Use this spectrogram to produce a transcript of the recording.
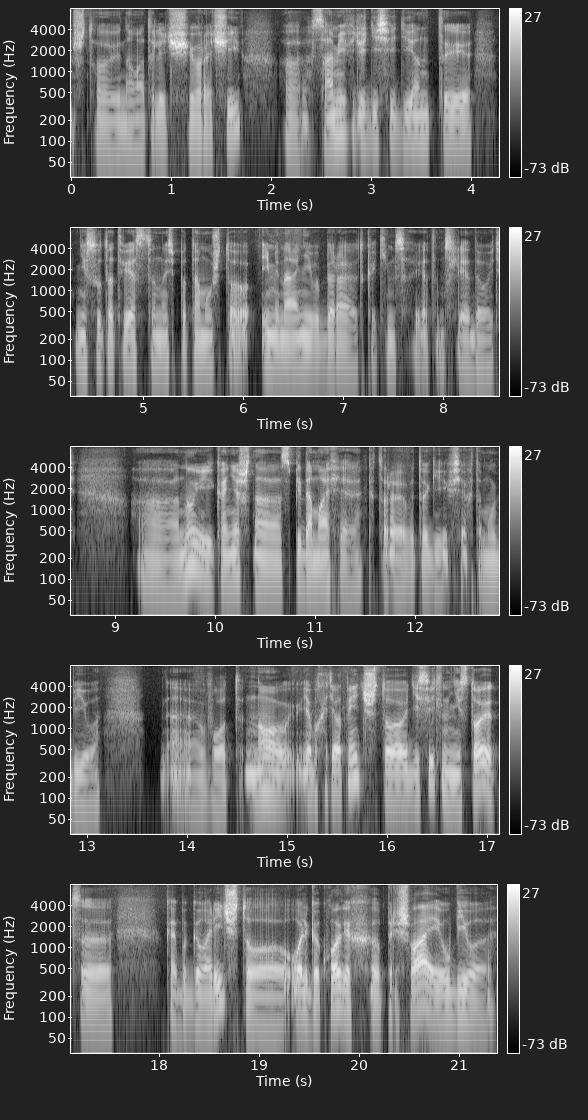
что виноваты лечащие врачи, а сами ВИЧ-диссиденты несут ответственность, потому что именно они выбирают, каким советам следовать. А, ну и, конечно, спидомафия, которая в итоге их всех там убила. А, вот. Но я бы хотел отметить, что действительно не стоит э, как бы говорить, что Ольга Кових пришла и убила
